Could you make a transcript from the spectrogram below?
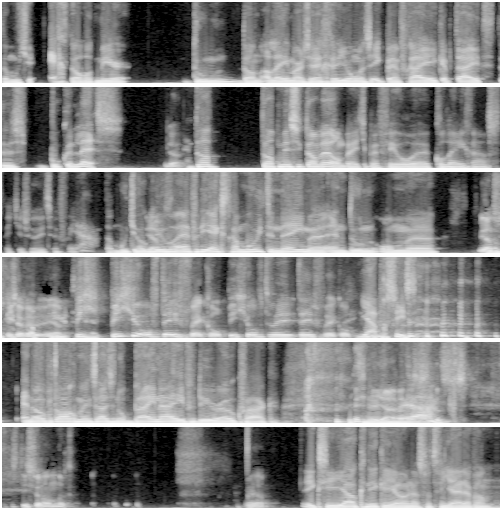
dan moet je echt wel wat meer doen dan alleen maar zeggen: jongens, ik ben vrij, ik heb tijd, dus boek een les. Ja. En dat, dat mis ik dan wel een beetje bij veel eh, collega's. Dat je zoiets hebt van ja, dan moet je ook Ja. nu wel even die extra moeite nemen en doen om. eh, Ja, zeggen te Pietje, Pietje of Dave Wekkel. Pietje of Dave Wekkel. ja, precies. en over het algemeen zijn ze nog bijna even duur ook vaak. Ja, dat is, ja. dat is, dat is niet zo handig. Ja. Ik zie jou knikken, Jonas. Wat vind jij daarvan?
